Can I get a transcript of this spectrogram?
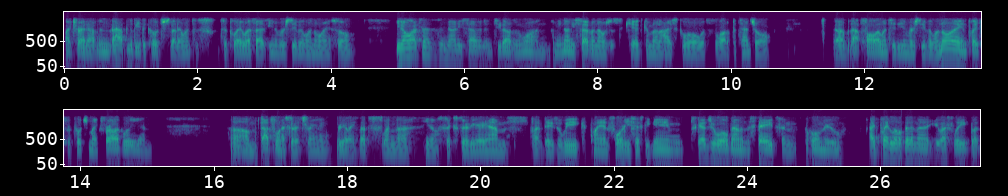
I tried out, and happened to be the coach that I went to to play with at University of Illinois. So, you know, a lot of times in '97 and 2001. I mean, '97, I was just a kid coming out of high school with a lot of potential. Uh, but that fall, I went to the University of Illinois and played for Coach Mike Frogley, and um, that's when I started training. Really, that's when uh, you know 6:30 a.m. five days a week, playing 40, 50 game schedule down in the states, and a whole new. I'd played a little bit in the U.S. League, but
